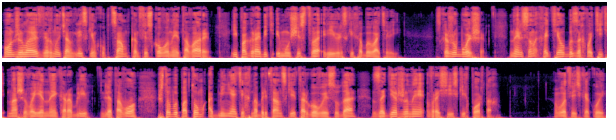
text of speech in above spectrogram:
Он желает вернуть английским купцам конфискованные товары и пограбить имущество ревельских обывателей. Скажу больше. Нельсон хотел бы захватить наши военные корабли для того, чтобы потом обменять их на британские торговые суда, задержанные в российских портах. Вот весь какой.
